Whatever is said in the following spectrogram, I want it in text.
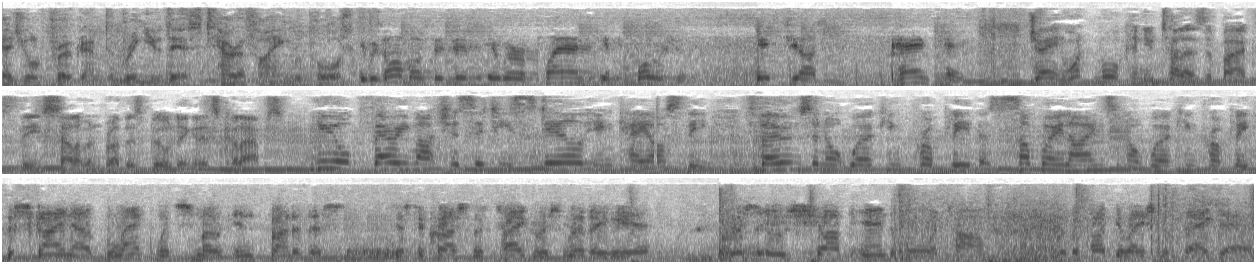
Scheduled program to bring you this terrifying report. It was almost as if it were a planned implosion. It just pancaked. Jane, what more can you tell us about the Salomon Brothers building and its collapse? New York, very much a city still in chaos. The phones are not working properly. The subway lines are not working properly. The sky now black with smoke in front of us. Just across the Tigris River here. This is shock and awe, Tom, for the population of Baghdad.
